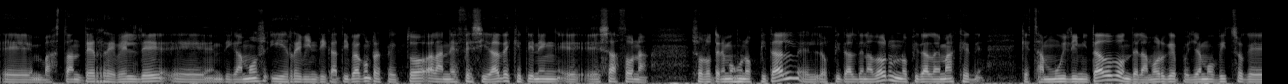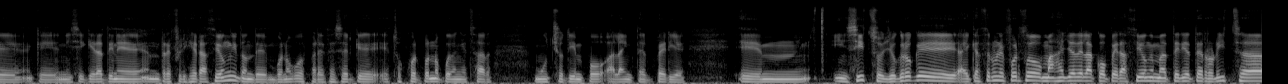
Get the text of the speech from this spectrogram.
eh, bastante rebelde, eh, digamos, y reivindicativa con respecto a las necesidades que tienen eh, esa zona. Solo tenemos un hospital, el Hospital de Nador, un hospital además que, que está muy limitado, donde la morgue pues ya hemos visto que, que, ni siquiera tiene refrigeración y donde, bueno, pues parece ser que estos cuerpos no pueden estar mucho tiempo a la intemperie. Eh, insisto, yo creo que hay que hacer un esfuerzo más allá de la cooperación en materia terrorista,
